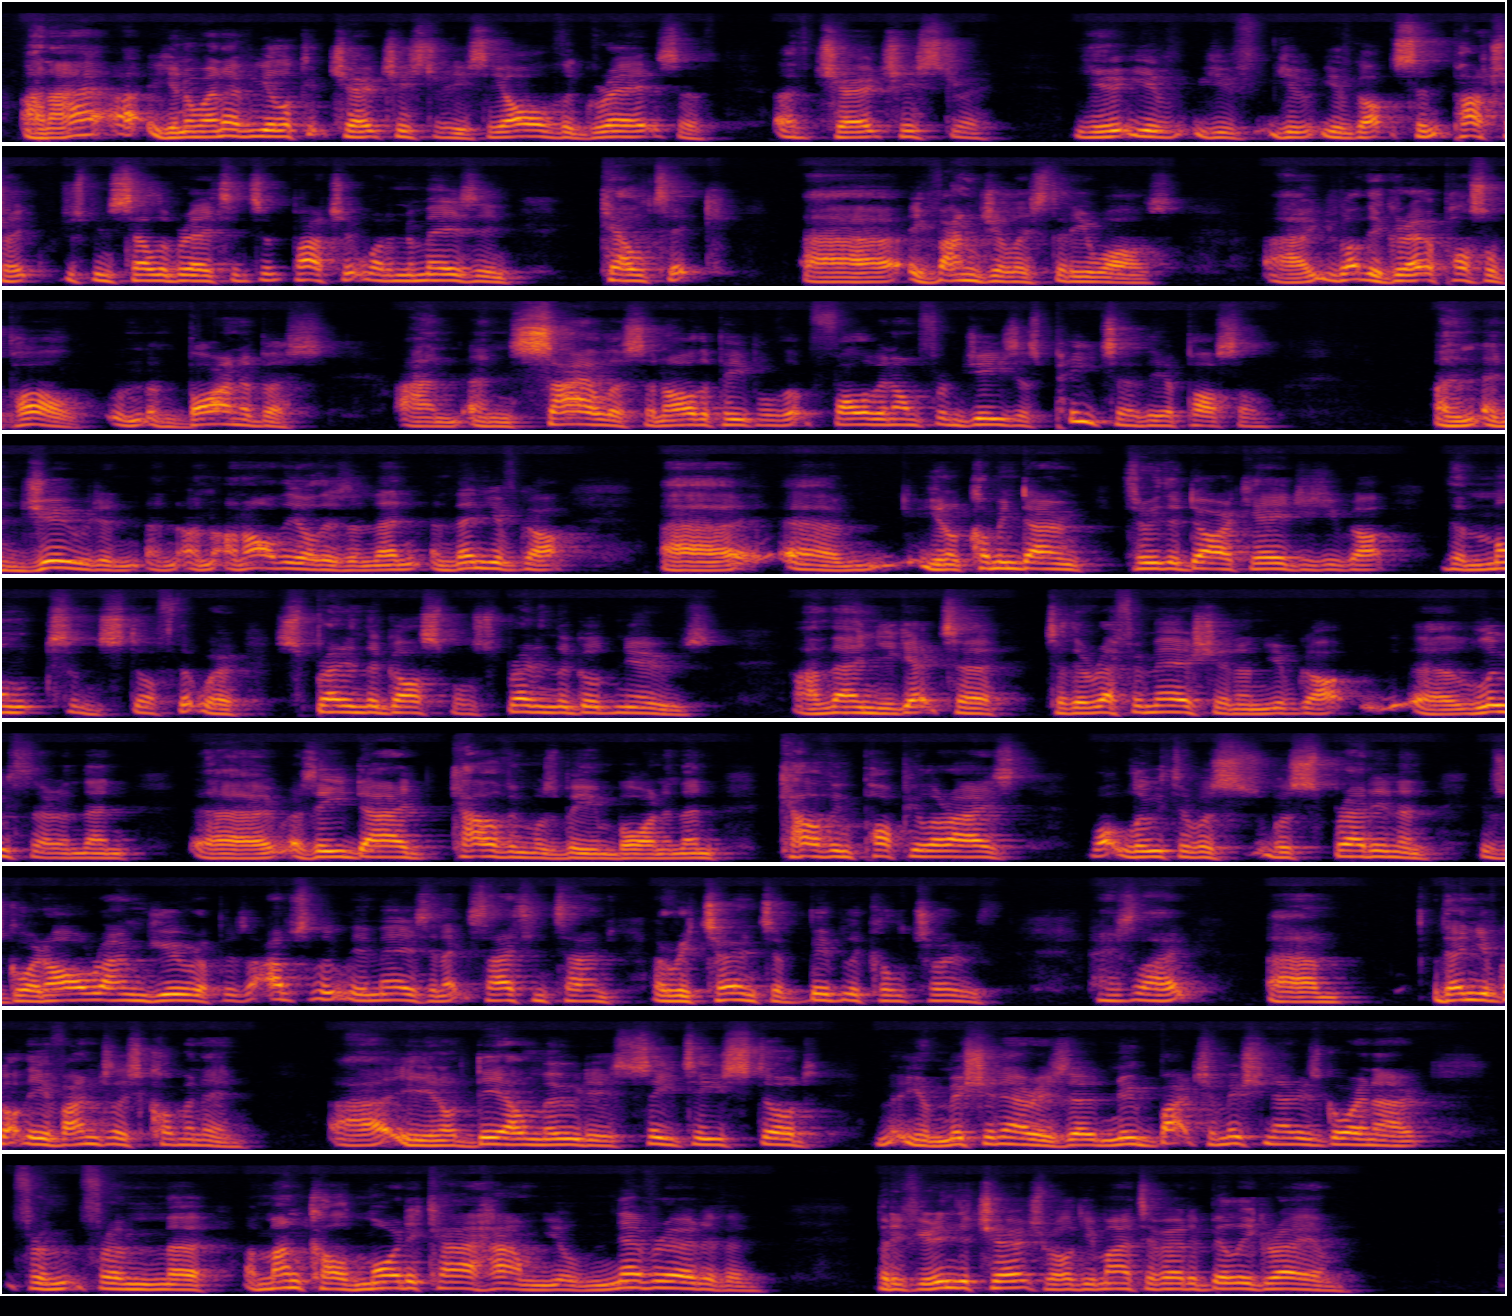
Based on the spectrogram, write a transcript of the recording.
And I, you know, whenever you look at church history, you see all the greats of, of church history. You, you've, you've, you, you've got St. Patrick, just been celebrating St. Patrick. What an amazing Celtic uh, evangelist that he was. Uh, you've got the great apostle Paul and, and Barnabas and, and Silas and all the people that following on from Jesus, Peter, the apostle and, and Jude and, and, and all the others. And then, and then you've got, uh, um, you know, coming down through the dark ages, you've got the monks and stuff that were spreading the gospel, spreading the good news. And then you get to, to the Reformation and you've got uh, Luther. And then uh, as he died, Calvin was being born. And then Calvin popularized what Luther was, was spreading and it was going all around Europe. It was absolutely amazing, exciting times, a return to biblical truth. And it's like, um, then you've got the evangelists coming in. Uh, you know, D.L. Moody, C.T. Studd, you know, missionaries, a new batch of missionaries going out from, from uh, a man called Mordecai Ham. You'll never heard of him. But if you're in the church world, you might have heard of Billy Graham.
